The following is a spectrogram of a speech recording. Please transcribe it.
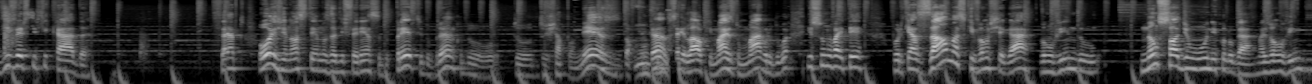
diversificada. Certo? Hoje nós temos a diferença do preto e do branco, do, do, do japonês, do africano, sei lá o que mais, do magro, do. Isso não vai ter, porque as almas que vão chegar vão vindo não só de um único lugar, mas vão vir de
